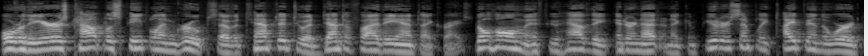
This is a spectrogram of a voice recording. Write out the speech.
Over the years, countless people and groups have attempted to identify the Antichrist. Go home if you have the internet and a computer, simply type in the word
